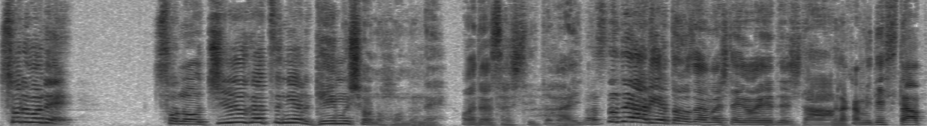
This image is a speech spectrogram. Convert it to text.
それもねその10月にあるゲームショーの方のね話題させていただきますので、ありがとうございました。洋平でした。村上でした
